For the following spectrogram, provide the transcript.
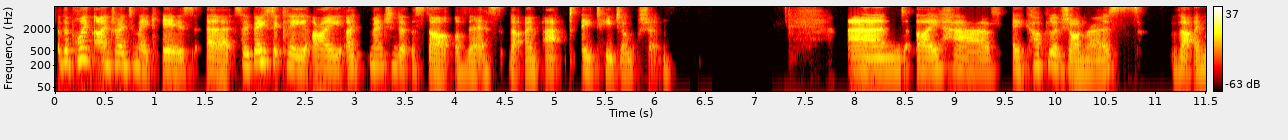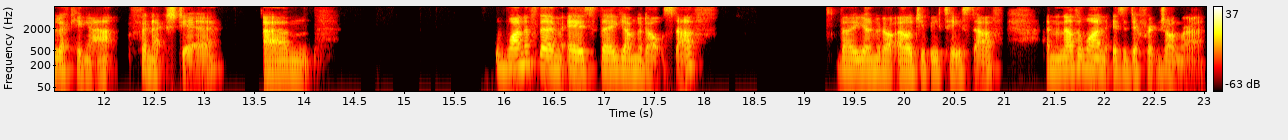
the point that I'm trying to make is uh, so basically, I, I mentioned at the start of this that I'm at a T junction. And I have a couple of genres that I'm looking at for next year. Um, one of them is the young adult stuff, the young adult LGBT stuff, and another one is a different genre.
